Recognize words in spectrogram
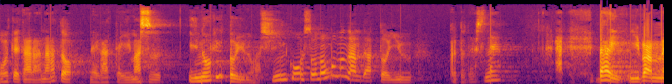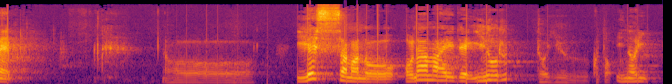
持てたらなと願っています。祈りというのは信仰そのものなんだということですね。第2番目。イエス様のお名前で祈るということ。祈り。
